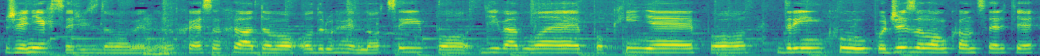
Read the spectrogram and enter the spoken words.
že nechceš ísť domov mhm. jednoducho. Ja som chodila domov o druhej v noci, po divadle, po kine, po drinku, po jazzovom koncerte,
